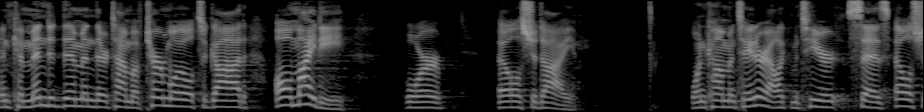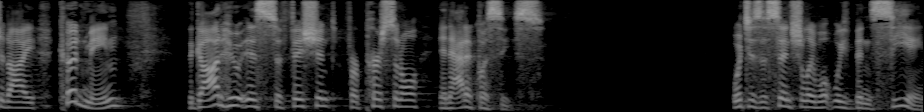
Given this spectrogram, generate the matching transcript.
and commended them in their time of turmoil to God Almighty, or El Shaddai. One commentator, Alec Motyer, says El Shaddai could mean the God who is sufficient for personal inadequacies, which is essentially what we've been seeing.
